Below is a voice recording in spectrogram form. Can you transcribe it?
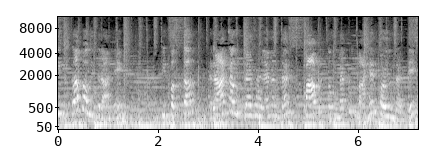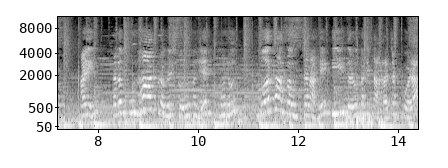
इतका पवित्र आहे की फक्त राचा उच्चार झाल्यानंतर पाप तोंडातून बाहेर पळून जाते आणि त्याला पुन्हा आत प्रवेश करू नये म्हणून मध असा उच्चार आहे की जणू काही दाराच्या फळा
